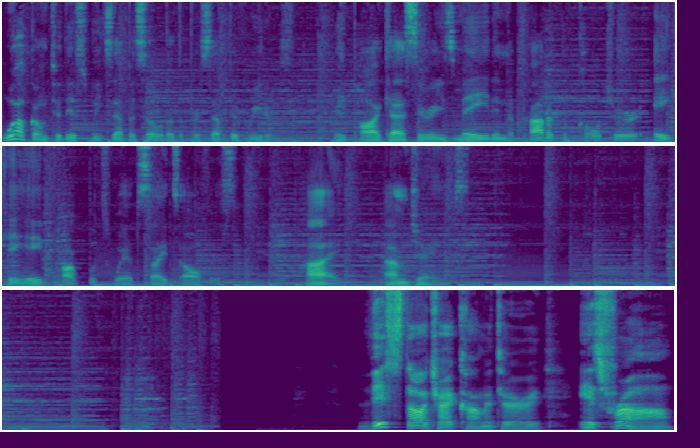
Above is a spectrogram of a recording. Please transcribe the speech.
Welcome to this week's episode of The Perceptive Readers, a podcast series made in the Product of Culture, aka Pop Books website's office. Hi, I'm James. This Star Trek commentary is from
